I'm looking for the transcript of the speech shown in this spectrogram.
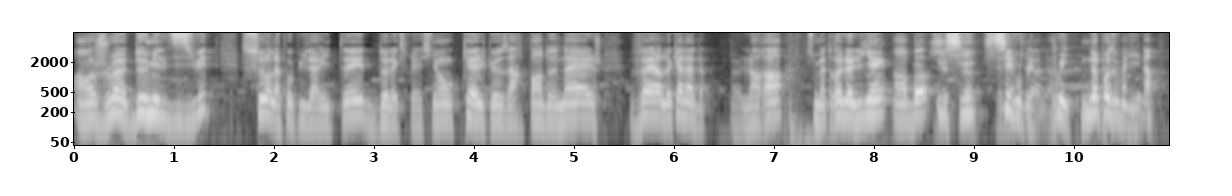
en juin 2018 sur la popularité de l'expression « quelques arpents de neige vers le Canada ». Euh, Laurent, tu mettras le lien en bas Juste ici, s'il vous plaît. là, là. Oui, ne pas oublier.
